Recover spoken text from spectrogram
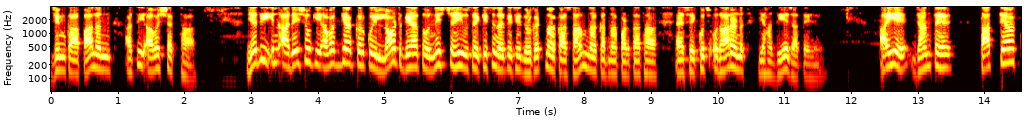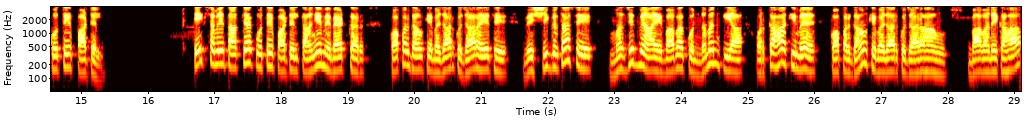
जिनका पालन अति आवश्यक था। यदि इन आदेशों की अवज्ञा कर कोई लौट गया तो निश्चय ही उसे किसी न किसी दुर्घटना का सामना करना पड़ता था। ऐसे कुछ उदाहरण यहाँ दिए जाते हैं। आइए जानते हैं तात्या कोते पाटिल। एक समय तात्या कोते पाटिल तांगे में बैठकर कॉपर गाँव के बाज़ार को जा रहे थे। वे शीघ्रता से मस्जिद में आए बाबा को नमन किया और कहा कि मैं कॉपर गाँव के बाज़ार को जा रहा हूँ। बाबा ने कहा,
